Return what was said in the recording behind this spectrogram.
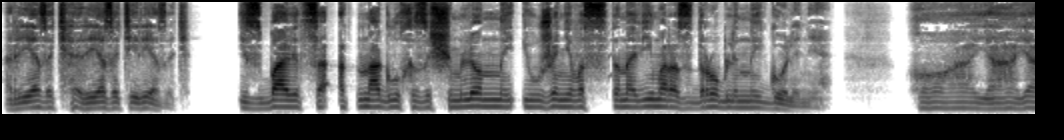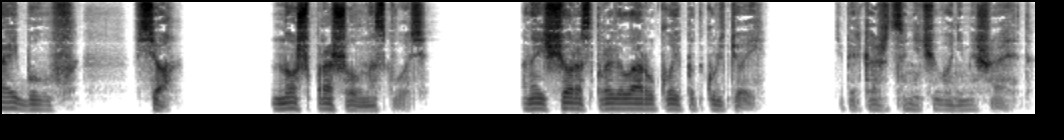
Резать, резать и резать. Избавиться от наглухо защемленной и уже невосстановимо раздробленной голени. Хо-яй-яй-буф. Все. Нож прошел насквозь. Она еще раз провела рукой под культей. Теперь, кажется, ничего не мешает.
